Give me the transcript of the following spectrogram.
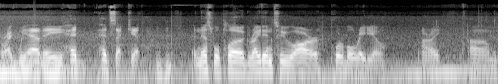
Right. we have a head headset kit, and this will plug right into our portable radio. All right. Um,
